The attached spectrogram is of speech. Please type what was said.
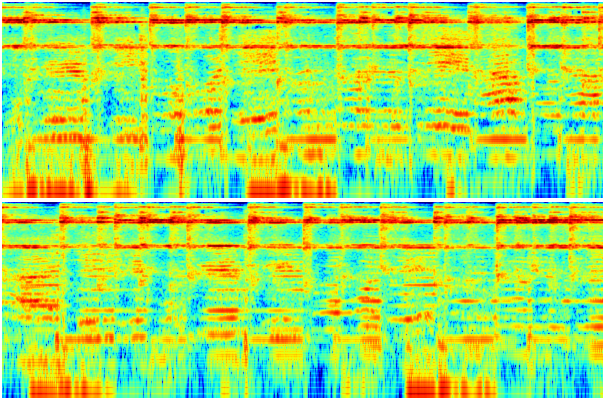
મુખે મીઠો ને અંતર છે આપનારી. મુખે મીઠો ને અંતર છે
